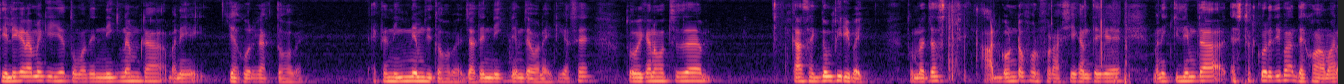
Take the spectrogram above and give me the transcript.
টেলিগ্রামে গিয়ে তোমাদের নিক নামটা মানে ইয়া করে রাখতে হবে। একটা নিক নেম দিতে হবে, যাদের নিক নেম দেওয়া নাই, ঠিক আছে? তো এখানে হচ্ছে যে, কাজ একদম ফ্রি পাই। তোমরা জাস্ট আট ঘণ্টা পর পর আসি এখান থেকে। মানে ক্লিমটা স্টার্ট করে দিবা। দেখো আমার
